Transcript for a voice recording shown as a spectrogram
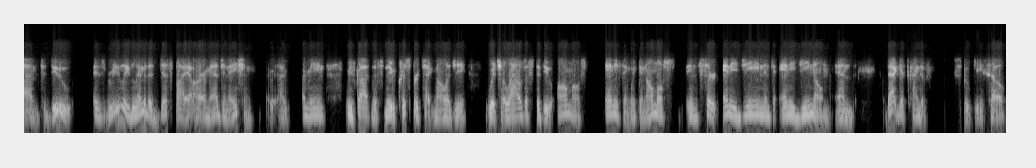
um, to do is really limited just by our imagination. I, I mean we've got this new crispr technology which allows us to do almost anything we can almost insert any gene into any genome and that gets kind of spooky. So,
